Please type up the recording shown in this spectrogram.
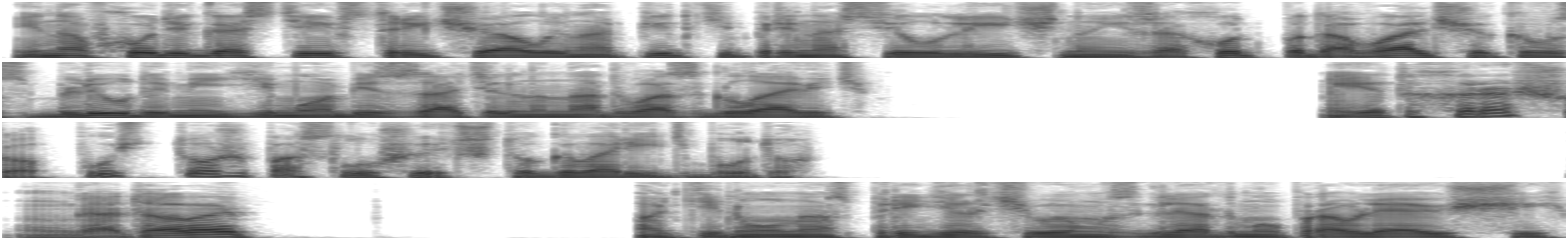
И на входе гостей встречал, и напитки приносил лично, и заход подавальщиков с блюдами ему обязательно надо возглавить. И это хорошо, пусть тоже послушает, что говорить буду. «Готовы?» — окинул нас придирчивым взглядом управляющий.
